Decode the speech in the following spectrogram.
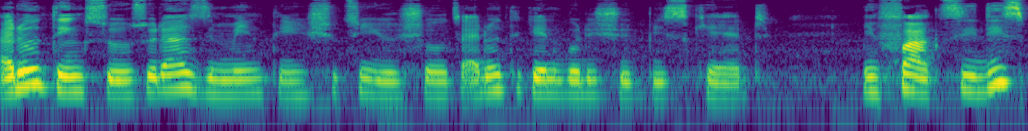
I don't think so. So that's the main thing shooting your shots i don't think anybody should be scared. In fact see this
